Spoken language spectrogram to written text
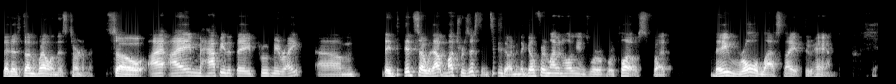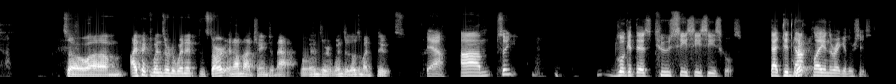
that has done well in this tournament. So I, I'm happy that they proved me right. Um, they did so without much resistance either. I mean, the Guilford and Lyman Hall games were, were close, but They rolled last night through hand. Yeah. So um, I picked Windsor to win it to start, and I'm not changing that. Windsor, Windsor, those are my dudes. Yeah. Um. So look at this: two CCC schools that did not Yep. play in the regular season.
